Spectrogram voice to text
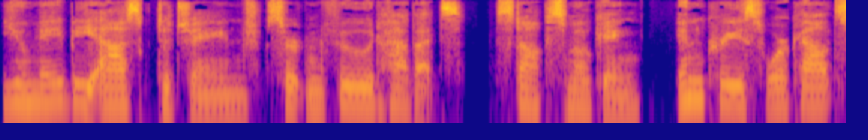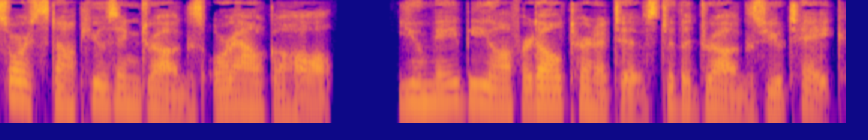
You may be asked to change certain food habits, stop smoking, increase workouts, or stop using drugs or alcohol. You may be offered alternatives to the drugs you take.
